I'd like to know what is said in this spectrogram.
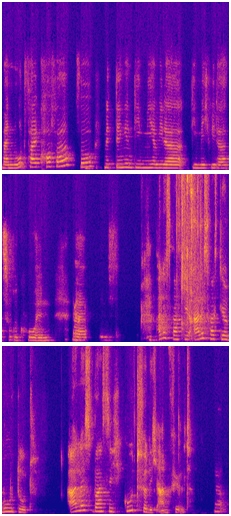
meinen Notfallkoffer so mit Dingen, die mir wieder, die mich wieder zurückholen. Ja. Äh, alles, was dir, alles, was dir gut tut, alles, was sich gut für dich anfühlt, ja.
